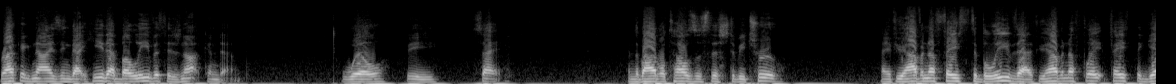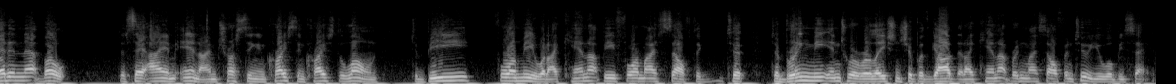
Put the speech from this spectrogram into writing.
recognizing that he that believeth is not condemned, will be saved. And the Bible tells us this to be true. And if you have enough faith to believe that, if you have enough faith to get in that boat, to say, I am in, I'm trusting in Christ and Christ alone, to be for me what I cannot be for myself, to, to, to bring me into a relationship with God that I cannot bring myself into, you will be saved.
